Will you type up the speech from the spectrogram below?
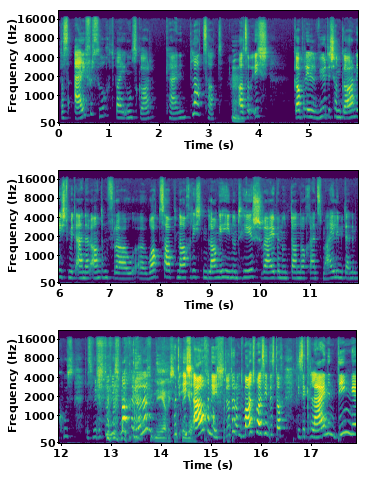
dass Eifersucht bei uns gar keinen Platz hat. Mhm. Also ich Gabriel würde schon gar nicht mit einer anderen Frau äh, WhatsApp-Nachrichten lange hin und her schreiben und dann noch ein Smiley mit einem Kuss. Das würdest du nicht machen, oder? nee, habe ich Und ich auch nicht, oder? Und manchmal sind es doch diese kleinen Dinge,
